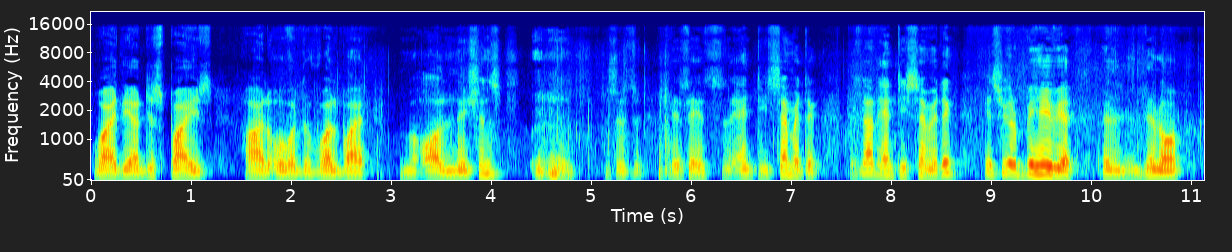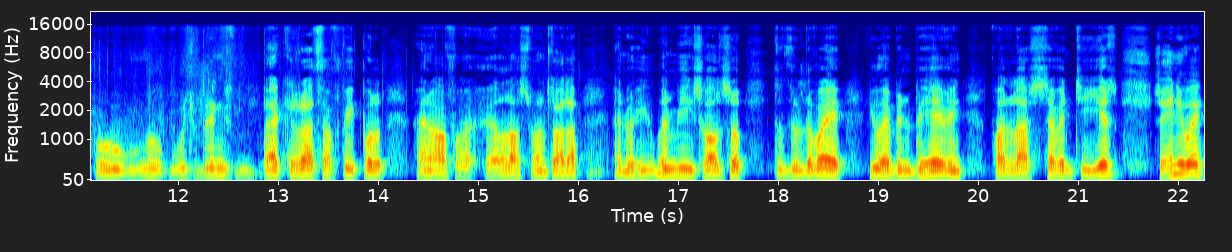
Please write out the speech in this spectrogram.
why they are despised all over the world by all nations. this is, they say it's anti-Semitic. It's not anti-Semitic. It's your behavior, uh, you know, which brings back wrath of people and of uh, Allah subhanahu wa ta'ala and human beings also to do the way you have been behaving for the last 70 years. So anyway,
